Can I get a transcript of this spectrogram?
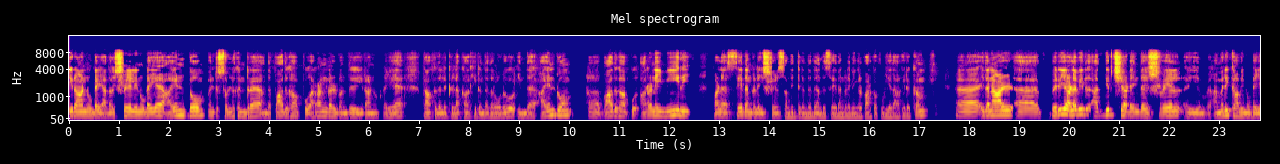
ஈரானுடைய அதாவது இஸ்ரேலினுடைய அயன்டோம் என்று சொல்லுகின்ற அந்த பாதுகாப்பு அரண்கள் வந்து ஈரானுடைய தாக்குதலுக்கு இலக்காகி இருந்ததோடு இந்த அயன்டோம் பாதுகாப்பு அரணை மீறி பல சேதங்களை இஸ்ரேல் சந்தித்திருந்தது. அந்த சேதங்களை நீங்கள் பார்க்கக்கூடியதாக இருக்கும். இதனால் பெரிய அளவில் அதிர்ச்சி அடைந்த இஸ்ரேல் அமெரிக்காவினுடைய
